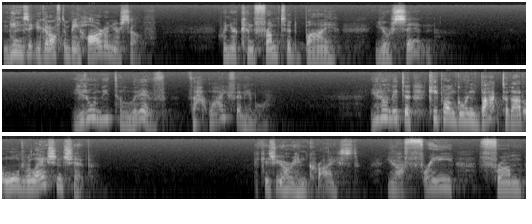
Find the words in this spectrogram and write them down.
means that you can often be hard on yourself when you're confronted by your sin. You don't need to live that life anymore. You don't need to keep on going back to that old relationship because you're in Christ. You are free from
